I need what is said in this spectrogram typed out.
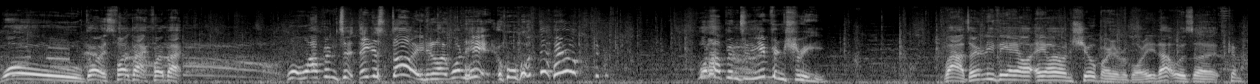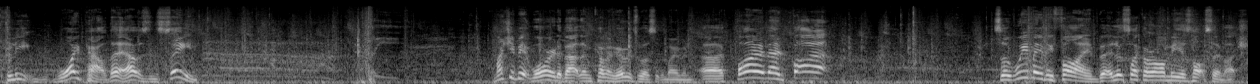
Whoa! Guys, fight back, fight back. What, what happened to... They just died in like one hit. What the hell? What happened to the infantry? Wow, don't leave the AI, AI on shield mode, everybody. That was a complete wipeout there. That was insane. I'm actually a bit worried about them coming over to us at the moment. Uh, fire, men, fire! So we may be fine, but it looks like our army is not so much.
